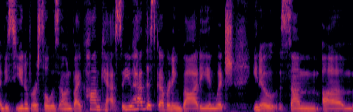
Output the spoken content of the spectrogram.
NBC Universal was owned by Comcast. So you had this governing body in which, you know, some um,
